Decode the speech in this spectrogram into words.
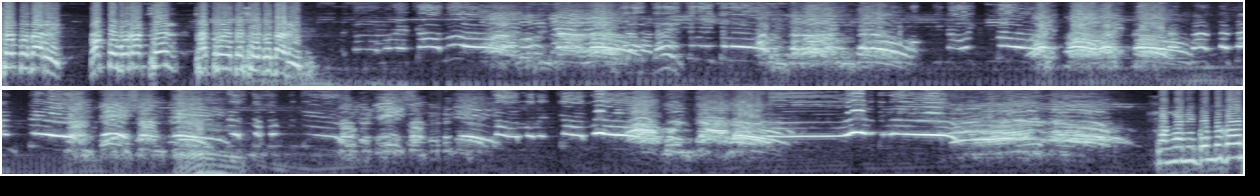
সৈকত আরিফ। বক্তব্য রাখছেন ছাত্র নেতা সৈকত আরিফ। সংগ্রামী বন্ধুগণ,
